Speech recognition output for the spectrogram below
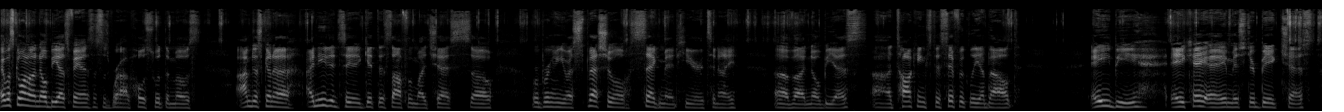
Hey, what's going on, No BS fans? This is Rob, host with the most. I'm just gonna, I needed to get this off of my chest, so we're bringing you a special segment here tonight of uh, No BS, uh, talking specifically about AB, aka Mr. Big Chest,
